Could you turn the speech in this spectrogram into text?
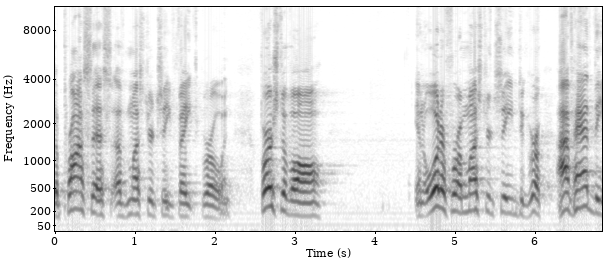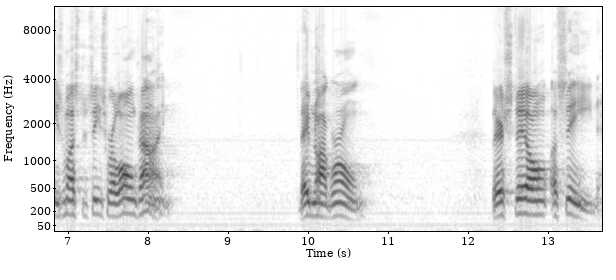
the process of mustard seed faith growing. First of all, in order for a mustard seed to grow, I've had these mustard seeds for a long time. They've not grown. They're still a seed.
